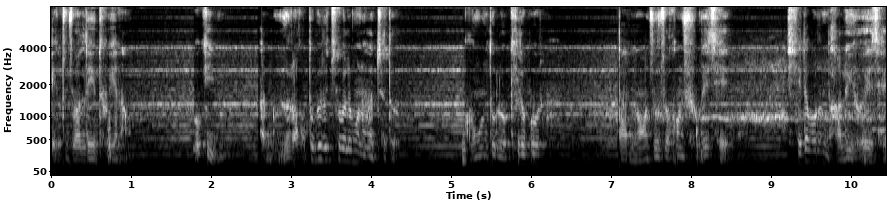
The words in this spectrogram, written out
একটু জল দিয়ে ধুয়ে নাও। ও কি রক্ত বেরোচ্ছে বলে মনে হচ্ছে তো? ঘুমন্ত লক্ষ্মীর ওপর তার নজর যখন সরেছে, সেটা বরং ভালোই হয়েছে।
